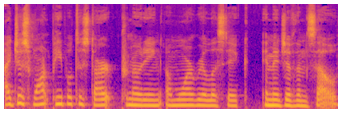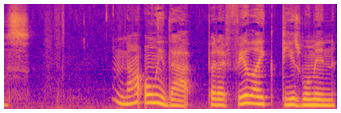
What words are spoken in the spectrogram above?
I just want people to start promoting a more realistic image of themselves. Not only that, but I feel like these women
